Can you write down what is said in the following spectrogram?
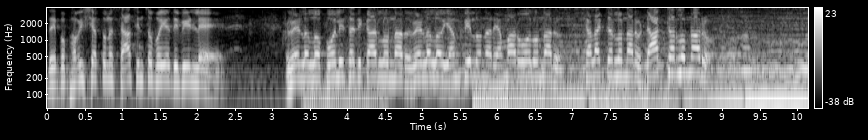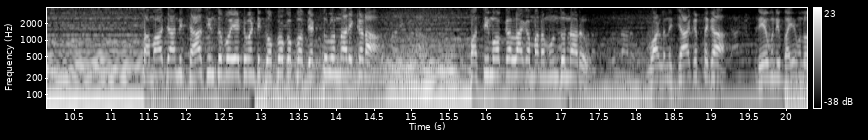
రేపు భవిష్యత్తును శాసించబోయేది వీళ్ళే. వీళ్ళలో పోలీస్ అధికారులు ఉన్నారు. వీళ్ళలో ఎంపీలు ఉన్నారు ఎంఆర్ఓలు ఉన్నారు కలెక్టర్లు ఉన్నారు డాక్టర్లు ఉన్నారు. సమాజాన్ని శాసించబోయేటువంటి గొప్ప గొప్ప వ్యక్తులు ఉన్నారు ఇక్కడ. పసిమొగ్గల్లాగా మన ముందున్నారు. వాళ్ళని జాగ్రత్తగా దేవుని భయంలో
